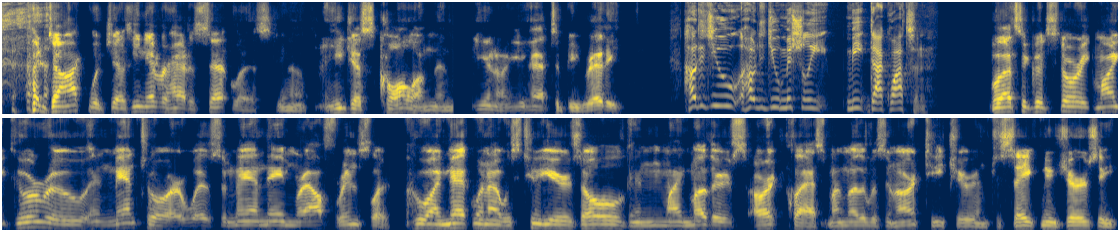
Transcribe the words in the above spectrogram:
Doc would just he never had a set list. You know, he just call them, and you know, you had to be ready. How did you How did you initially meet Doc Watson? Well, that's a good story. My guru and mentor was a man named Ralph Rinzler, who I met when I was two years old in my mother's art class. My mother was an art teacher in Passaic, New Jersey,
